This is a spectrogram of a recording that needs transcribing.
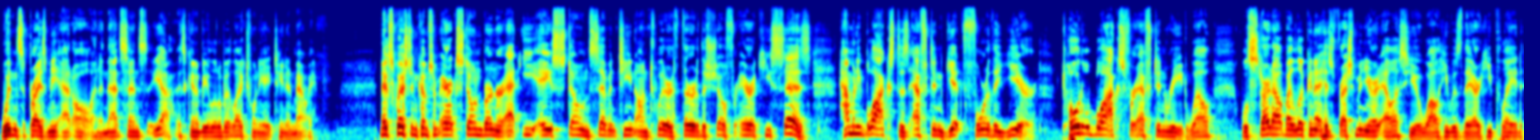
wouldn't surprise me at all. And in that sense, yeah, it's going to be a little bit like 2018 in Maui. Next question comes from Eric Stoneburner at EA Stone17 on Twitter, third of the show for Eric. He says, How many blocks does Efton get for the year? Total blocks for Efton Reid. Well, we'll start out by looking at his freshman year at LSU. While he was there, he played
